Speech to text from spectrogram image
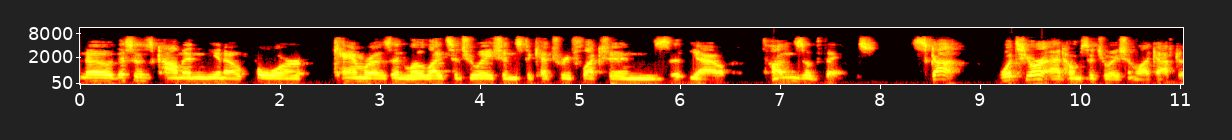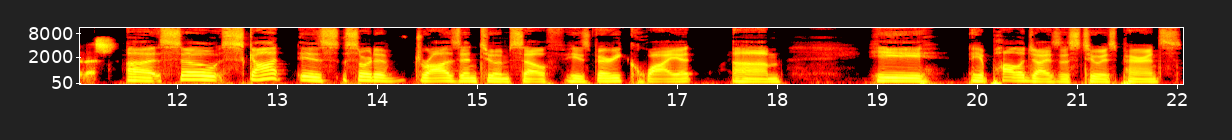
No, this is common, you know, for cameras in low light situations to catch reflections. You know, tons of things. Scott, what's your at home situation like after this? Uh, so Scott is sort of draws into himself. He's very quiet. Um, he he apologizes to his parents.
